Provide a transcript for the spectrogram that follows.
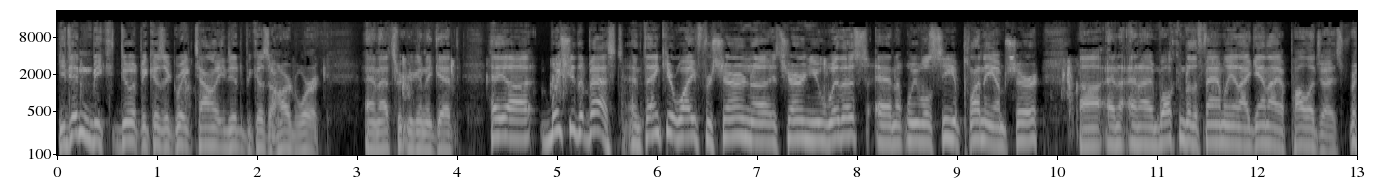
you didn't be, do it because of great talent. You did it because of hard work and that's what you're going to get. Hey, uh, wish you the best, and thank your wife for sharing uh, sharing you with us, and we will see you plenty, I'm sure. Uh, and and I welcome to the family, and again, I apologize for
